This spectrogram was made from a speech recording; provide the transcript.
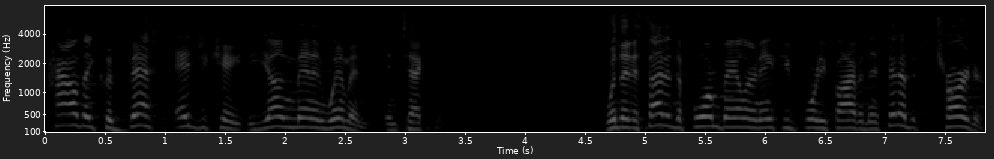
how they could best educate the young men and women in Texas. When they decided to form Baylor in 1845 and they set up its charter,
